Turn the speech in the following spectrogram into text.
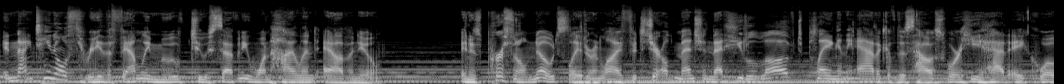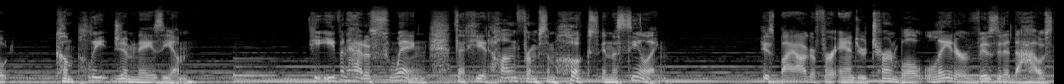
In 1903, the family moved to 71 Highland Avenue. In his personal notes later in life, Fitzgerald mentioned that he loved playing in the attic of this house where he had a quote, complete gymnasium. He even had a swing that he had hung from some hooks in the ceiling. His biographer, Andrew Turnbull, later visited the house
